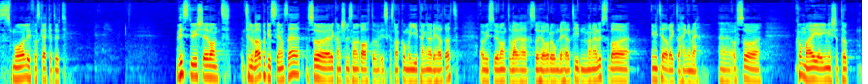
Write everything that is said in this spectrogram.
smålig forskrekket ut. Hvis du ikke er vant til å være på gudstjeneste, så er det kanskje litt sånn rart at vi skal snakke om å gi penger i det hele tatt. Og hvis du er vant til å være her, så hører du om det hele tiden. Men jeg har lyst til å bare invitere deg til å henge med. Eh, og så kommer jeg egentlig ikke til å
